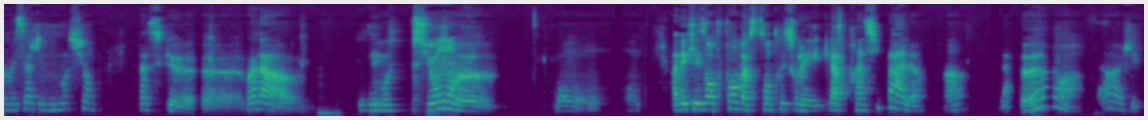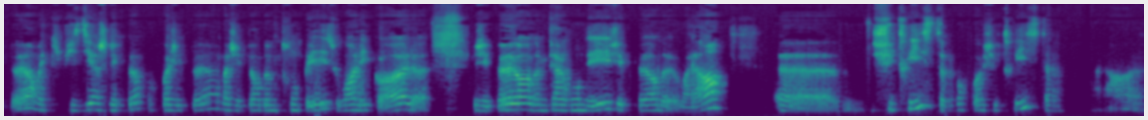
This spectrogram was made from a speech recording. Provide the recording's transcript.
Le message des émotions. Parce que, euh, voilà, les émotions, euh, bon, avec les enfants, on va se centrer sur les quatre principales. Hein. La peur, ah, j'ai peur, mais qu'ils puissent dire j'ai peur, pourquoi j'ai peur? Bah, J'ai peur de me tromper, souvent à l'école, j'ai peur de me faire gronder, j'ai peur de. Voilà. Euh, je suis triste, pourquoi je suis triste? Voilà.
